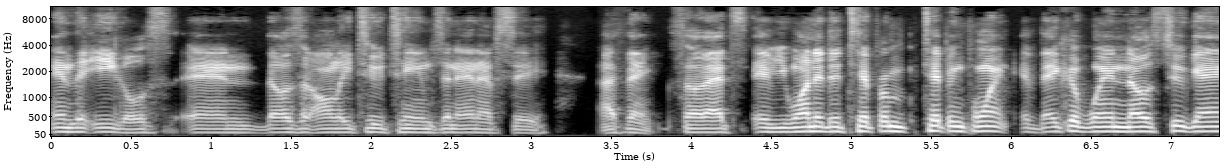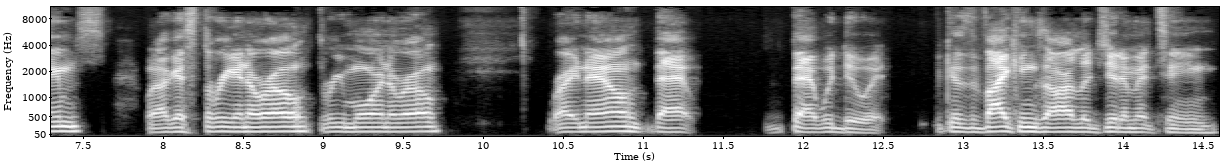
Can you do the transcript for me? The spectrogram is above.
and the Eagles, and those are only two teams in the NFC. I think so. That's if you wanted to tip them tipping point, if they could win those two games, well, I guess three in a row, three more in a row, right now, that that would do it because the Vikings are a legitimate team.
